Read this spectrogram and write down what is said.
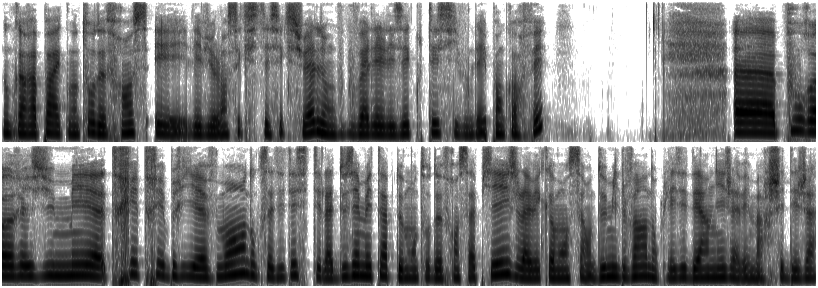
Donc en rapport avec mon Tour de France et les violences sexistes et sexuelles. Donc vous pouvez aller les écouter si vous ne l'avez pas encore fait. Euh, pour euh, résumer très très brièvement, donc cet été c'était la deuxième étape de mon Tour de France à pied. Je l'avais commencé en 2020, donc l'été dernier j'avais marché déjà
